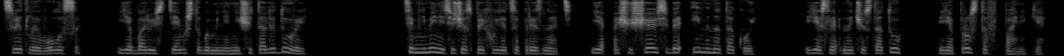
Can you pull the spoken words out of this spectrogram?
светлые волосы. Я борюсь с тем, чтобы меня не считали дурой. Тем не менее, сейчас приходится признать, я ощущаю себя именно такой. Если на чистоту, я просто в панике.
